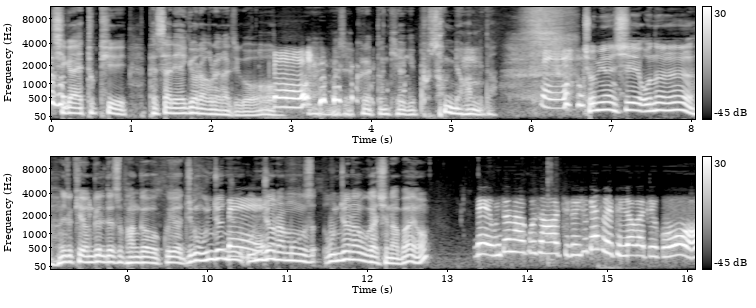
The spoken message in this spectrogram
네. 지가 애툭튀 뱃살이 애교라 그래가지고. 네. 맞아요. 그랬던 기억이 선명합니다. 네. 조미연 씨 오늘 이렇게 연결돼서 반가웠고요. 지금 운전 중 네. 운전하고 운전하고 가시나 봐요. 네, 운전하고서 지금 휴게소에 들려가지고,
